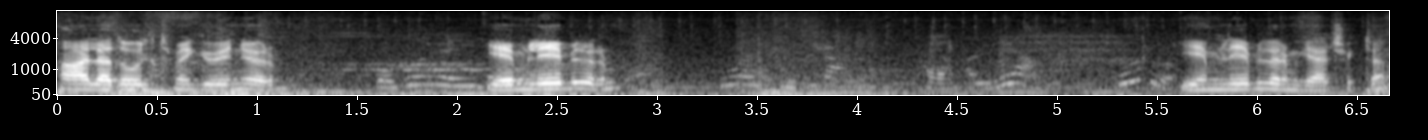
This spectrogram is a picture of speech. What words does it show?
Hala da ultime güveniyorum. Yemleyebilirim. Yemleyebilirim gerçekten.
